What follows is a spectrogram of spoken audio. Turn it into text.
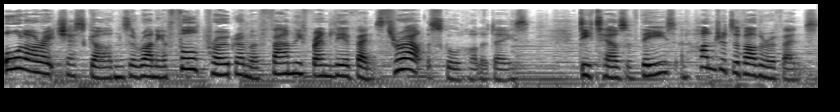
all RHS gardens are running a full programme of family friendly events throughout the school holidays. Details of these and hundreds of other events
